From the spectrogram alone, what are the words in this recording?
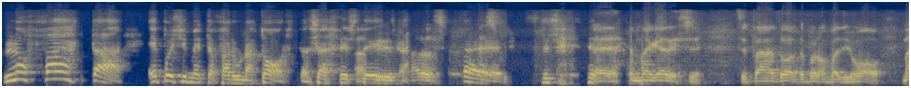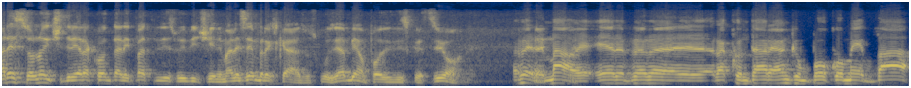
l'ho fatta! E poi si mette a fare una torta sai, ah, eh, eh, magari se, se, fa una torta poi non va di nuovo ma adesso noi ci devi raccontare i fatti dei suoi vicini ma le sembra il caso scusi abbiamo un po' di discrezione Va bene, ma era per eh, raccontare anche un po' come va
